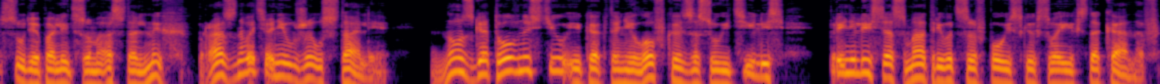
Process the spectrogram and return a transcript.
Судя по лицам остальных, праздновать они уже устали, но с готовностью и как-то неловко засуетились, принялись осматриваться в поисках своих стаканов.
